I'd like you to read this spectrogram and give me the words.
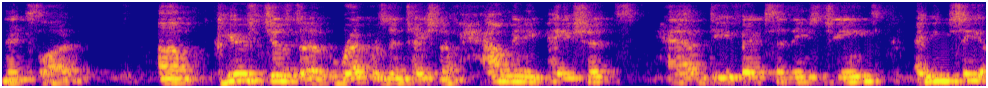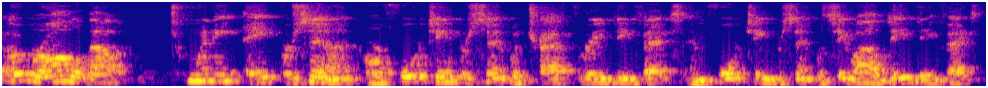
Next slide. Um, here's just a representation of how many patients have defects in these genes. And you can see overall about 28% or 14% with TRAF3 defects and 14% with CYLD defects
